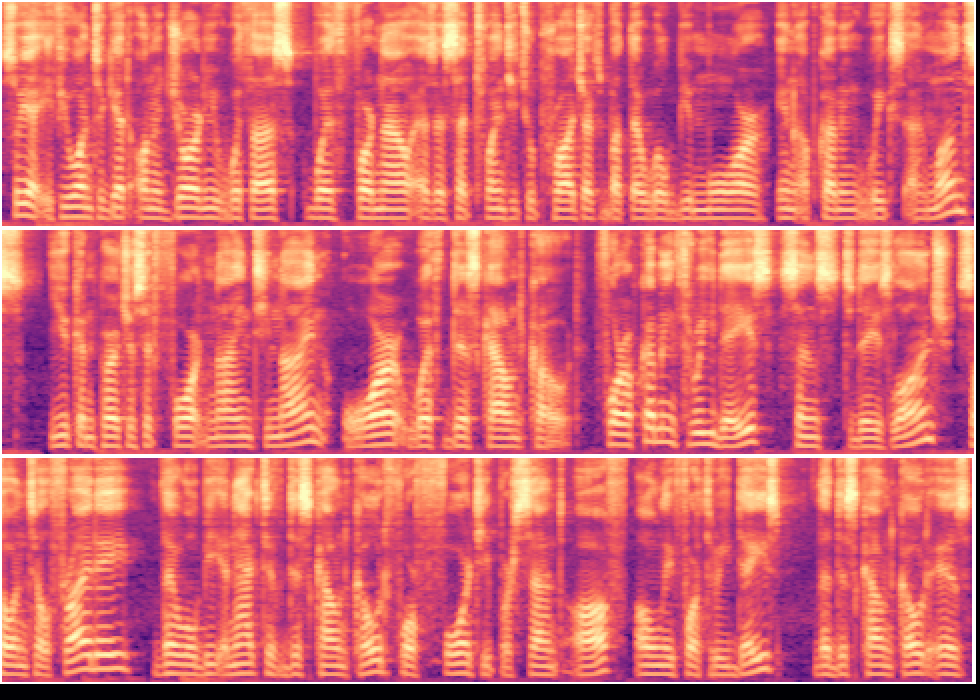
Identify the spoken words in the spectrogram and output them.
So yeah, if you want to get on a journey with us with, for now, as I said, 22 projects, but there will be more in upcoming weeks and months, you can purchase it for 99 or with discount code. For upcoming three days since today's launch, so until Friday, there will be an active discount code for 40% off only for three days. The discount code is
